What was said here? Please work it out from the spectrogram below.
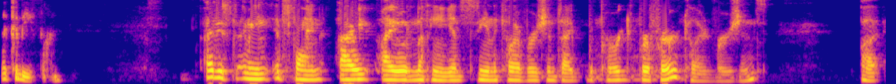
that could be fun. I just, I mean, it's fine. I, I have nothing against seeing the color versions. I would prefer colored versions. But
